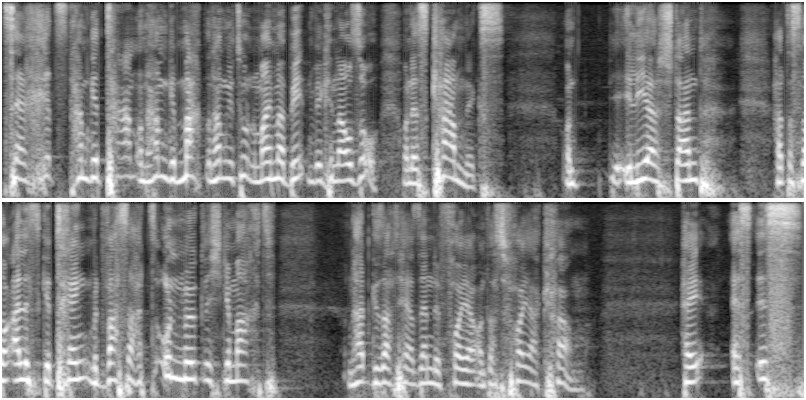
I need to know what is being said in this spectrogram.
zerritzt, haben getan und haben gemacht und haben getan. Und manchmal beten wir genau so. Und es kam nichts. Und Elia stand, hat das noch alles getränkt mit Wasser, hat es unmöglich gemacht und hat gesagt, Herr, sende Feuer. Und das Feuer kam. Hey, es ist,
